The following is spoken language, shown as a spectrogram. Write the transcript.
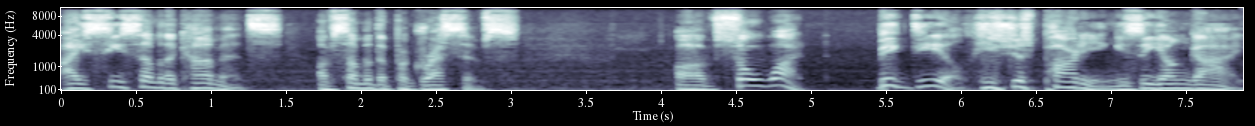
I see some of the comments of some of the progressives of so what? Big deal. He's just partying. He's a young guy.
